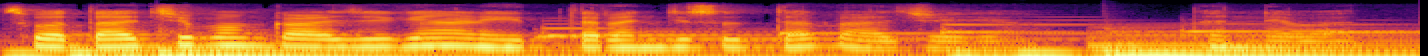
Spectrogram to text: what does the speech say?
स्वतःची पण काळजी घ्या आणि इतरांची सुद्धा काळजी घ्या. धन्यवाद.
